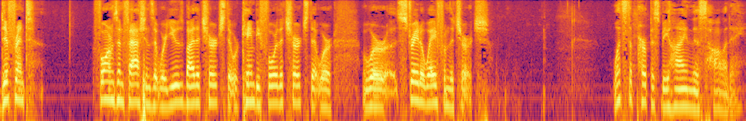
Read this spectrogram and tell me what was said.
different forms and fashions that were used by the church, that were came before the church, that were were straight away from the church. What's the purpose behind this holiday?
